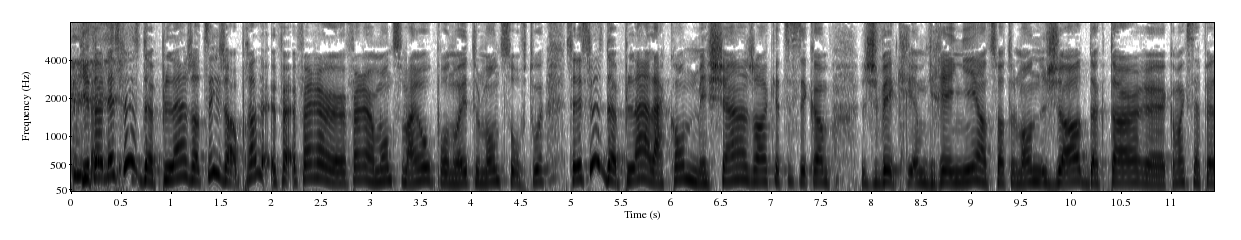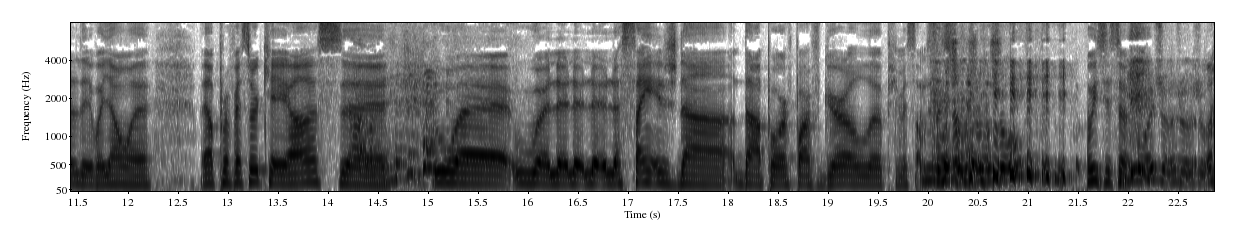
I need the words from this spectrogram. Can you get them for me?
Qui est un espèce de plan, genre, tu sais, genre, prendre, fa- faire, un, faire un monde sous-marin où pour noyer tout le monde sauf toi. C'est une espèce de plan à la con de méchant, genre, que tu sais, c'est comme, je vais me grigner en tuant tout le monde, genre, docteur, euh, comment il s'appelle, voyons, euh, Professor Chaos, euh, ou, euh, ou euh, le, le, le, le singe dans, dans Powerpuff Girl, là, puis il me semble ça. Oui, c'est ça. Ouais, jour, jour, jour.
